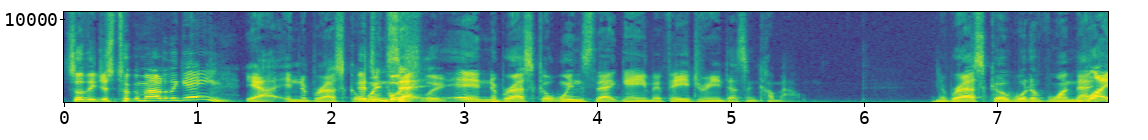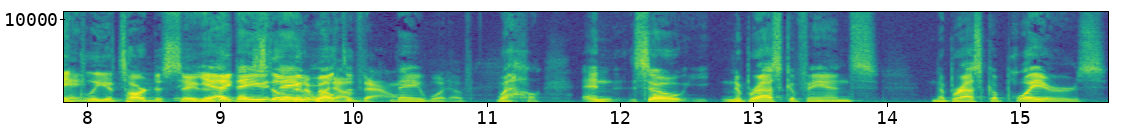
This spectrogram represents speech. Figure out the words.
So they just took him out of the game. Yeah, and Nebraska It's wins that. League. And Nebraska wins that game if Adrian doesn't come out. Nebraska would have won that game. Likely, game. it's hard to say that. Yeah, they, they, still they could have melted down. They would have. Well, and so Nebraska fans, Nebraska players,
